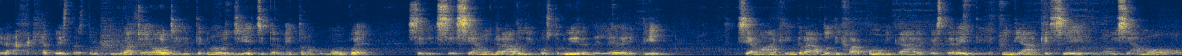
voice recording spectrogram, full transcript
dire anche a questa struttura, cioè oggi le tecnologie ci permettono comunque, se, se siamo in grado di costruire delle reti, siamo anche in grado di far comunicare queste reti e quindi anche se noi siamo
